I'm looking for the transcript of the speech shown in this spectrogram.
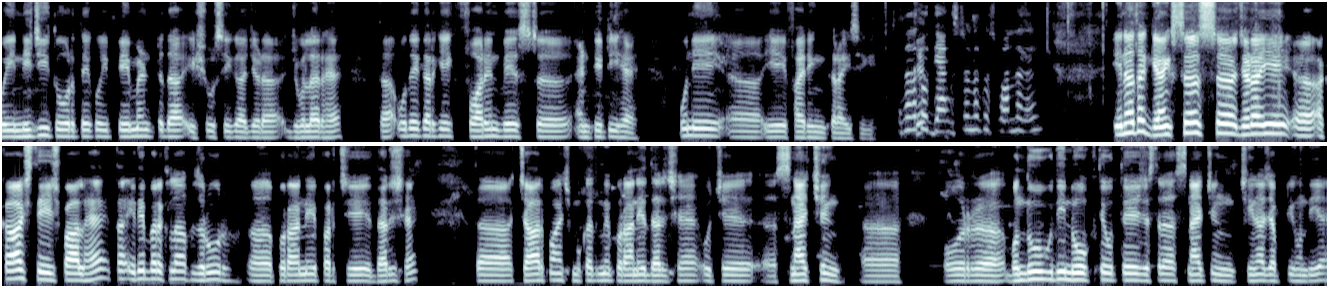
ਕੋਈ ਨਿੱਜੀ ਤੌਰ ਤੇ ਕੋਈ ਪੇਮੈਂਟ ਦਾ ਇਸ਼ੂ ਸੀਗਾ ਜਿਹੜਾ ਜੁਐਲਰ ਹੈ। ਤਾਂ ਉਹਦੇ ਕਰਕੇ ਇੱਕ ਫੋਰਨ ਬੇਸਡ ਐਂਟੀਟੀ ਹੈ ਉਹਨੇ ਅ, ਇਹ ਫਾਇਰਿੰਗ ਕਰਾਈ ਸੀਗੀ ਇਹਨਾਂ ਦਾ ਕੋਈ ਗੈਂਗਸਟਰ ਨਾਲ ਕੋਈ ਸੰਬੰਧ ਹੈਗਾ ਜੀ? ਇਹਨਾਂ ਦਾ ਗੈਂਗਸਟਰਸ ਜਿਹੜਾ ਇਹ ਅ, ਆਕਾਸ਼ ਤੇਜਪਾਲ ਹੈ ਤਾਂ ਇਹਦੇ ਬਰਖਲਾਫ ਜ਼ਰੂਰ ਅ, ਪੁਰਾਣੇ ਪਰਚੇ ਦਰਜ ਹੈ ਤਾਂ ਚਾਰ ਪੰਜ ਮੁਕਦਮੇ ਪੁਰਾਣੇ ਦਰਜ ਹੈ ਉੱਚ ਸਨੈਚਿੰਗ ਔਰ ਬੰਦੂਕ ਦੀ ਨੋਕ ਤੇ ਉੱਤੇ ਜਿਸ ਤਰ੍ਹਾਂ ਸਨੈਚਿੰਗ ਛੀਨਾ ਜਪਟੀ ਹੁੰਦੀ ਹੈ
